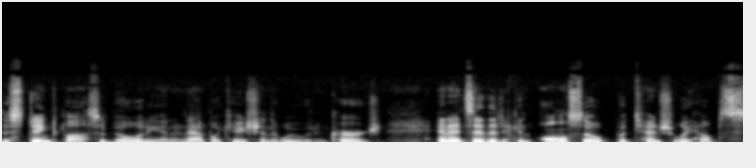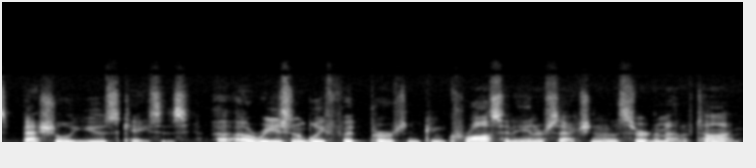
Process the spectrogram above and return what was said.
distinct possibility and an application that we would encourage. And I'd say that it can also potentially help special use cases. A, reasonably fit person can cross an intersection in a certain amount of time.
